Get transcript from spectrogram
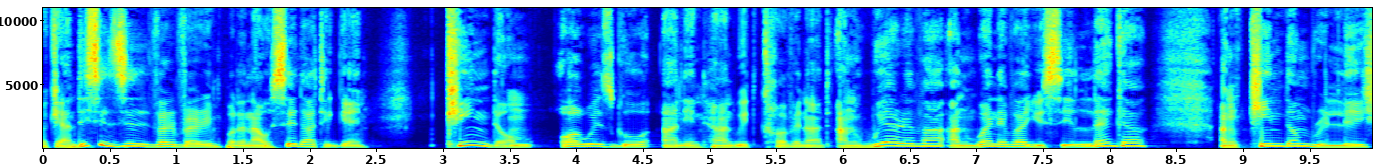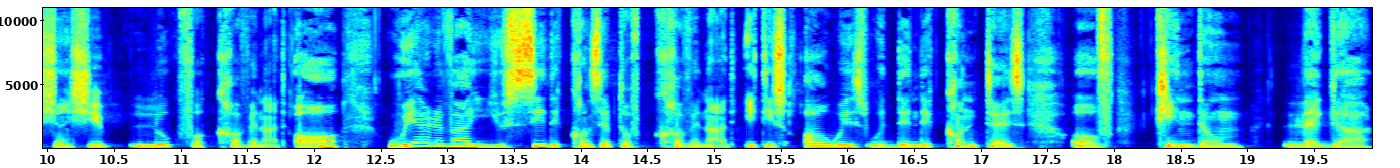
Okay, and this is very, very important. I will say that again. Kingdom always go hand in hand with covenant. And wherever and whenever you see legal and kingdom relationship, look for covenant. Or wherever you see the concept of covenant, it is always within the context of kingdom legal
